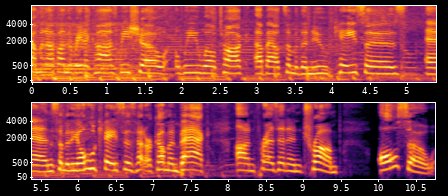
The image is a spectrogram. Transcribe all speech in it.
Coming up on the Rita Cosby Show, we will talk about some of the new cases and some of the old cases that are coming back on President Trump. Also,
